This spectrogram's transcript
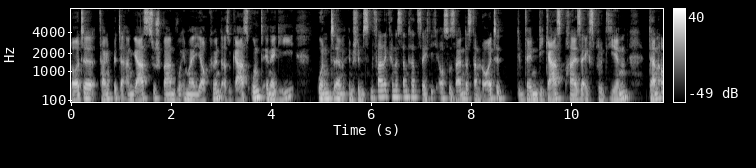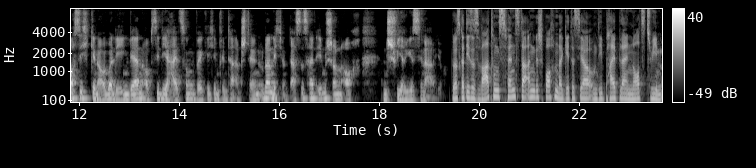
Leute, fangt bitte an, Gas zu sparen, wo immer ihr auch könnt, also Gas und Energie. Und ähm, im schlimmsten Falle kann es dann tatsächlich auch so sein, dass dann Leute, wenn die Gaspreise explodieren, dann auch sich genau überlegen werden, ob sie die Heizung wirklich im Winter anstellen oder nicht. Und das ist halt eben schon auch ein schwieriges Szenario. Du hast gerade dieses Wartungsfenster angesprochen. Da geht es ja um die Pipeline Nord Stream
